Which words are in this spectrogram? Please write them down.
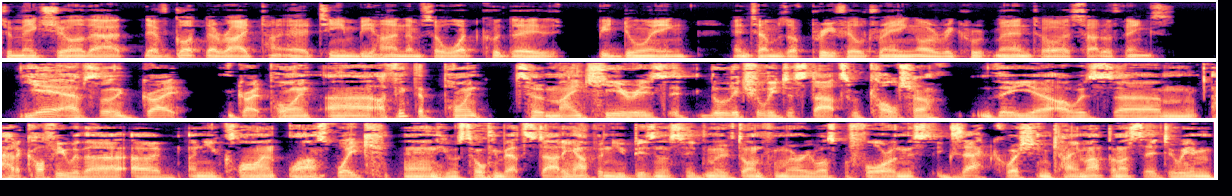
to make sure that they've got the right t- uh, team behind them? So what could they be doing in terms of pre-filtering or recruitment or sort of things? Yeah, absolutely. Great, great point. Uh, I think the point to make here is it literally just starts with culture. The uh, I was um, had a coffee with a, a, a, new client last week, and he was talking about starting up a new business. He'd moved on from where he was before, and this exact question came up. And I said to him,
